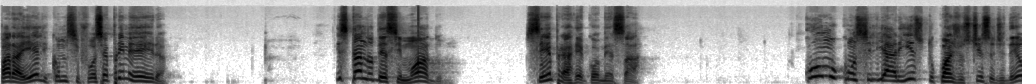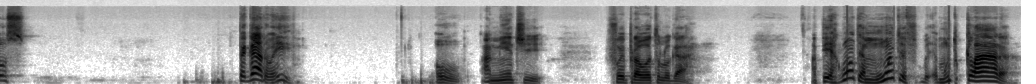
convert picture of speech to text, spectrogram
para ele, como se fosse a primeira. Estando desse modo, sempre a recomeçar. Como conciliar isto com a justiça de Deus? Pegaram aí? Ou a mente foi para outro lugar? A pergunta é muito, é muito clara.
